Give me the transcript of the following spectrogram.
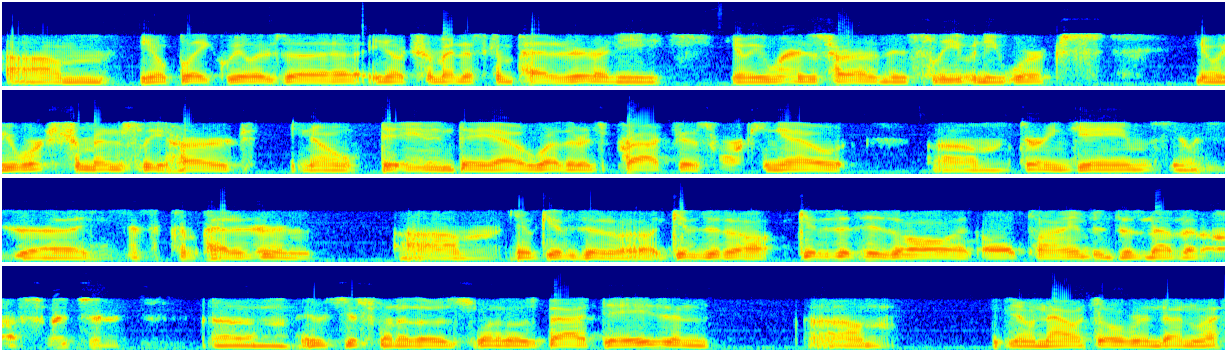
um, you know, Blake Wheeler's a you know tremendous competitor, and he you know he wears his heart on his sleeve, and he works. You know, he works tremendously hard. You know, day in and day out, whether it's practice, working out, um, during games. You know, he's a he's just a competitor, and um, you know gives it a, gives it a, gives it his all at all times, and doesn't have that off switch. And um, it was just one of those one of those bad days, and um, you know now it's over and done with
